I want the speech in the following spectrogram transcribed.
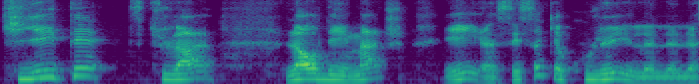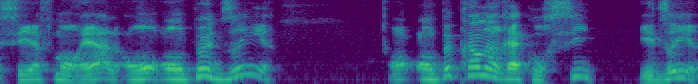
qui était titulaire lors des matchs. Et c'est ça qui a coulé le, CF Montréal. On, peut dire, on, peut prendre un raccourci et dire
